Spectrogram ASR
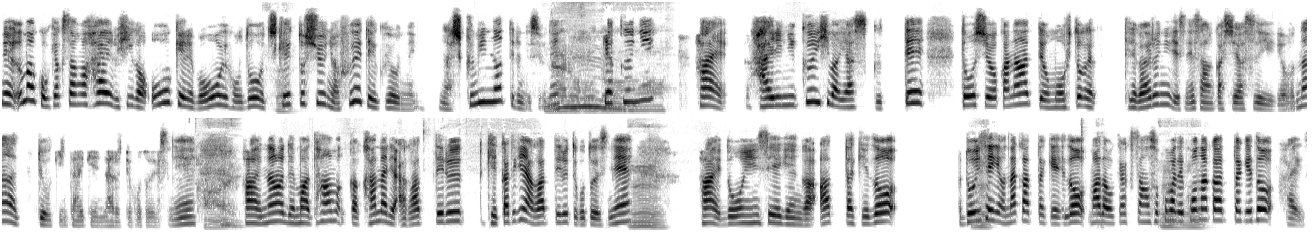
うん、で、うまくお客さんが入る日が多ければ多いほど、チケット収入は増えていくような仕組みになってるんですよね。逆に、はい。入りにくい日は安くって、どうしようかなって思う人が手軽にですね、参加しやすいような料金体系になるってことですね。はい。はい、なので、まあ、単価かなり上がってる、結果的に上がってるってことですね。うん、はい。動員制限があったけど、動員制限はなかったけど、うん、まだお客さんそこまで来なかったけど、うんうん、はい。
